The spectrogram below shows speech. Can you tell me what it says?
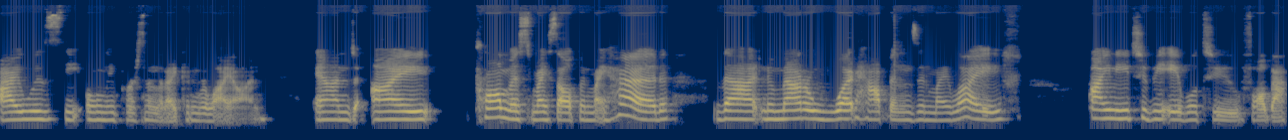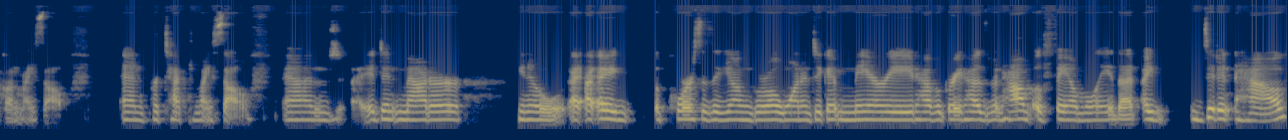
i was the only person that i can rely on. And i promised myself in my head that no matter what happens in my life, I need to be able to fall back on myself and protect myself. And it didn't matter, you know, I, I, of course, as a young girl, wanted to get married, have a great husband, have a family that I didn't have.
